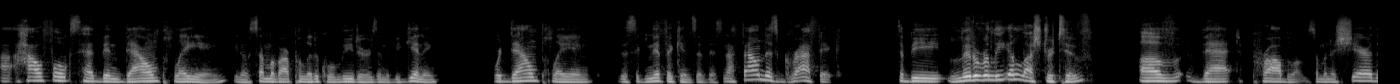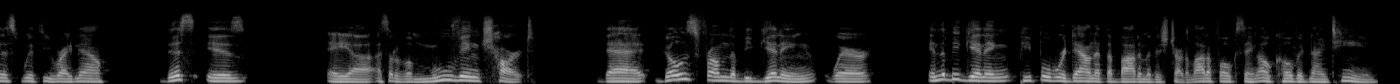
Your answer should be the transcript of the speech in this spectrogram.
uh, how folks had been downplaying, you know, some of our political leaders in the beginning were downplaying the significance of this. And I found this graphic to be literally illustrative of that problem. So I'm going to share this with you right now. This is a, uh, a sort of a moving chart that goes from the beginning where in the beginning, people were down at the bottom of this chart. A lot of folks saying, oh, COVID-19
